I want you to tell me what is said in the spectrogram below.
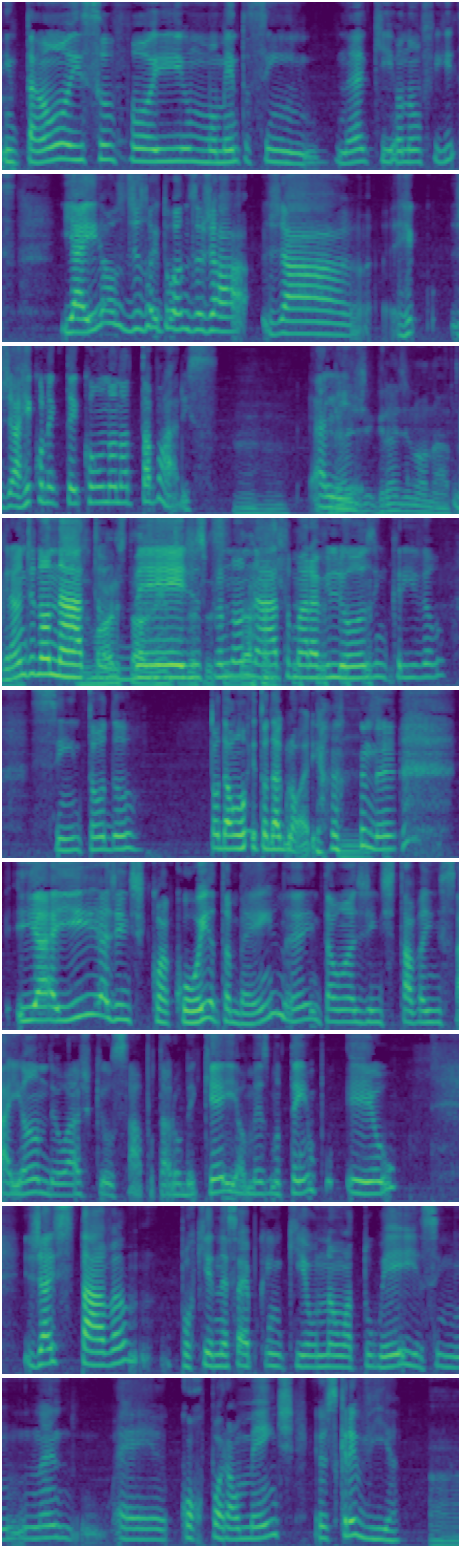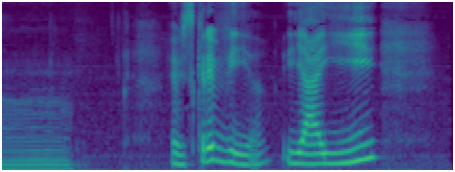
Então, isso foi um momento assim, né, que eu não fiz. E aí, aos 18 anos, eu já, já, já reconectei com o Nonato Tavares. Uhum. Ali. Grande, grande Nonato. Né? Grande Nonato. Beijos pro cidade. Nonato, maravilhoso, incrível. Sim, todo, toda a honra e toda a glória. Isso. né? E aí a gente com a coia também, né? Então a gente estava ensaiando, eu acho que o sapo tarobequei, e ao mesmo tempo eu já estava porque nessa época em que eu não atuei assim né, é, corporalmente eu escrevia ah. eu escrevia e aí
